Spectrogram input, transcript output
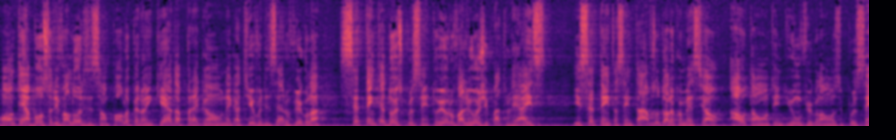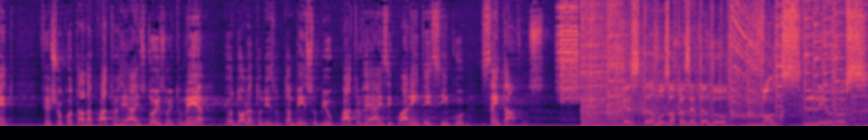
Ontem a Bolsa de Valores de São Paulo operou em queda, pregão negativo de 0,72%. O euro vale hoje R$ 4,70. O dólar comercial alta ontem de 1,11%, fechou cotado a R$ 4,286 e o dólar turismo também subiu R$ 4,45. Estamos apresentando Vox News.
